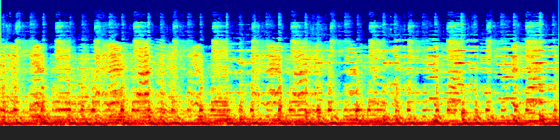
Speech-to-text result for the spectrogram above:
Thank you.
